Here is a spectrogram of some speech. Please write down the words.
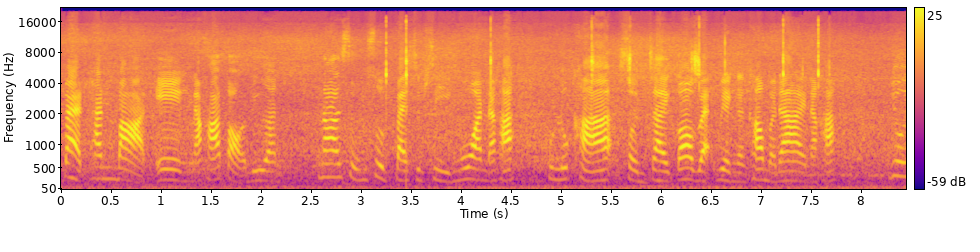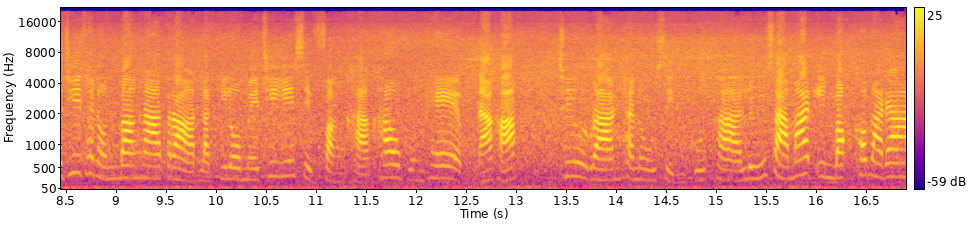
7-8,000 บาทเองนะคะ ต่อเดือนนานสูงสุด 84 งวดนะคะ คุณลูกค้าสนใจก็แวะเวียนกันเข้ามาได้นะคะ อยู่ที่ถนนบางนาตราดหลักกิโลเมตรที่ 20 ฝั่งขาเข้ากรุงเทพนะคะ ชื่อร้านธนูสินกูดคาหรือสามารถอินบ็อกเข้ามาได้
